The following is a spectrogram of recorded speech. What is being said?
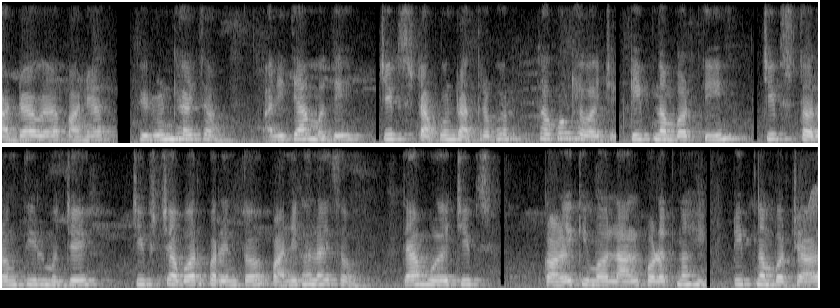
आड्या वेळा पाण्यात फिरून घ्यायचा. आणि त्यामध्ये चिप्स टाकून रात्रभर झाकून ठेवायचे. टीप नंबर तीन चिप्स तरंगतील म्हणजे चिप्सच्या वरपर्यंत पाणी घालायचं. त्यामुळे चिप्स काळे किंवा लाल पडत नाही. टीप नंबर चार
